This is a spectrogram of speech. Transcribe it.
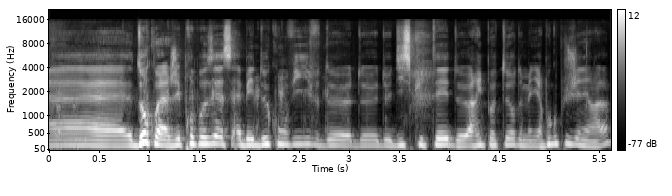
Euh, donc voilà, j'ai proposé à, à mes deux convives de, de- de discuter de Harry Potter de manière beaucoup plus générale.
